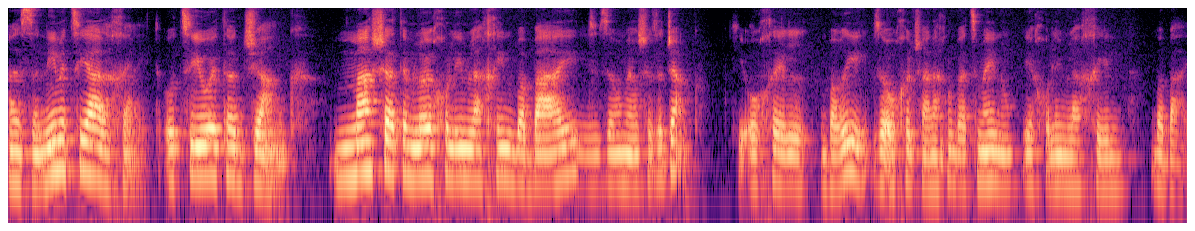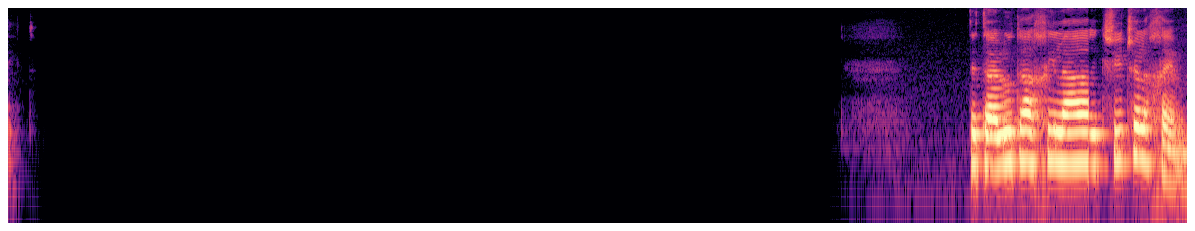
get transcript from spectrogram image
אז אני מציעה לכם, הוציאו את הג'אנק, מה שאתם לא יכולים להכין בבית, זה אומר שזה ג'אנק. כי אוכל בריא זה אוכל שאנחנו בעצמנו יכולים להכין בבית. תתעלו את האכילה הרגשית שלכם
